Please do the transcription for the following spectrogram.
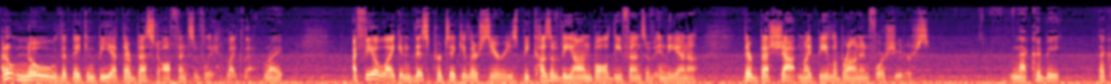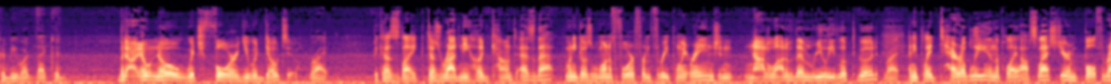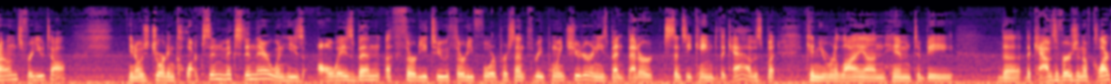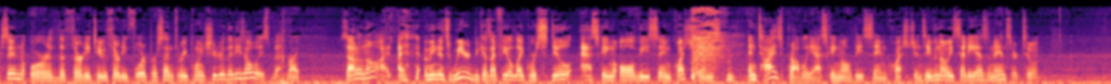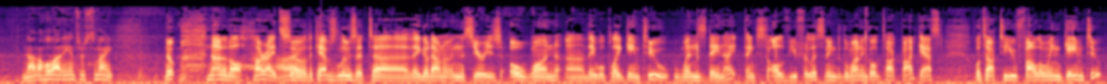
I don't know that they can be at their best offensively like that. Right. I feel like in this particular series, because of the on ball defense of Indiana, their best shot might be LeBron and four shooters. And that could be, that could be what that could. But I don't know which four you would go to. Right. Because, like, does Rodney Hood count as that when he goes one of four from three point range and not a lot of them really looked good? Right. And he played terribly in the playoffs last year in both rounds for Utah. You know, is Jordan Clarkson mixed in there when he's always been a 32, 34% three point shooter and he's been better since he came to the Cavs? But can you rely on him to be the, the Cavs version of Clarkson or the 32, 34% three point shooter that he's always been? Right. So I don't know. I, I I mean, it's weird because I feel like we're still asking all these same questions, and Ty's probably asking all these same questions, even though he said he has an answer to them. Not a whole lot of answers tonight. Nope, not at all. All right, All so right. the Cavs lose it. Uh, they go down in the series 0-1. Uh, they will play Game Two Wednesday night. Thanks to all of you for listening to the Wine and Gold Talk podcast. We'll talk to you following Game Two.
